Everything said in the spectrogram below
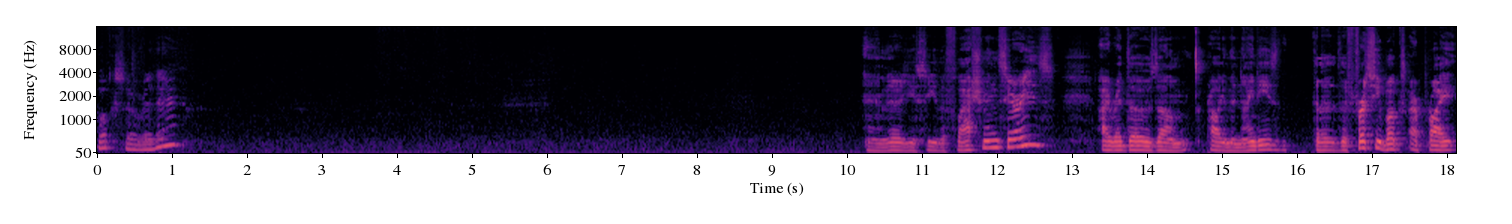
books over there. And there you see the Flashman series. I read those um, probably in the 90s. The, the first few books are probably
